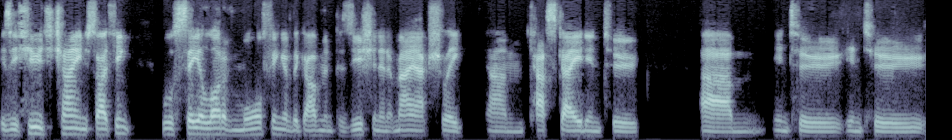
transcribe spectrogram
is a huge change. So I think we'll see a lot of morphing of the government position, and it may actually um, cascade into um, into into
